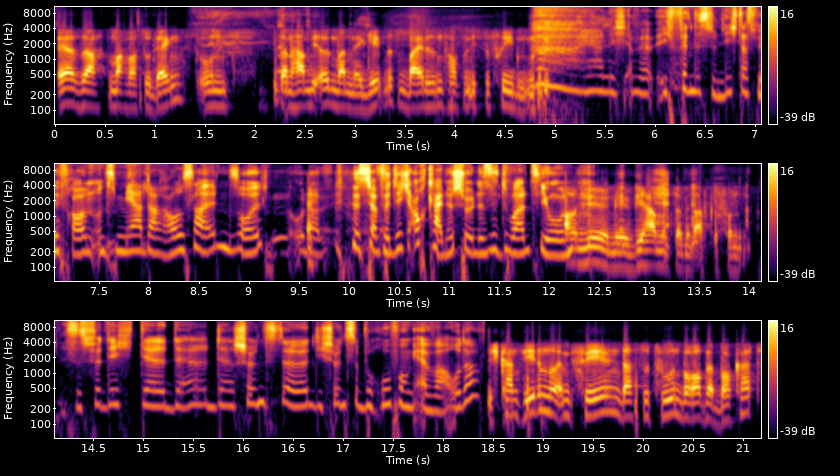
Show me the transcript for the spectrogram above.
Er sagt, mach was du denkst und dann haben die irgendwann ein Ergebnis und beide sind hoffentlich zufrieden. Herrlich, aber ich findest du nicht, dass wir Frauen uns mehr da raushalten sollten? Oder ist ja für dich auch keine schöne Situation? Oh nö, nö, wir haben uns damit abgefunden. Es ist für dich der, der, der schönste, die schönste Berufung ever, oder? Ich kann es jedem nur empfehlen, das zu tun, worauf er Bock hat,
